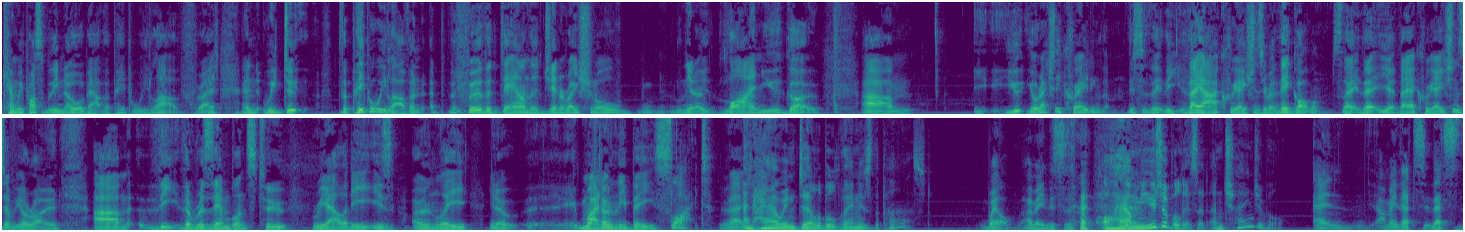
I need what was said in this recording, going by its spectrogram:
can we possibly know about the people we love, right? And we do the people we love, and uh, the further down the generational you know line you go. Um, you, you're actually creating them. This is the, the, they are creations. They're golems. They they, they are creations of your own. Um, the the resemblance to reality is only you know it might only be slight, right? And how indelible then is the past? well, I mean, this is Or how mutable is it and changeable? and I mean that's that's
